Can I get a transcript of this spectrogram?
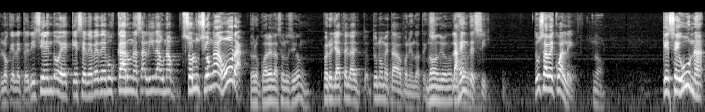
lo que le estoy diciendo es que se debe de buscar una salida, una solución ahora. ¿Pero cuál es la solución? Pero ya te la, tú no me estabas poniendo atención. No, yo no La gente sí. ¿Tú sabes cuál es? No. Que se una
